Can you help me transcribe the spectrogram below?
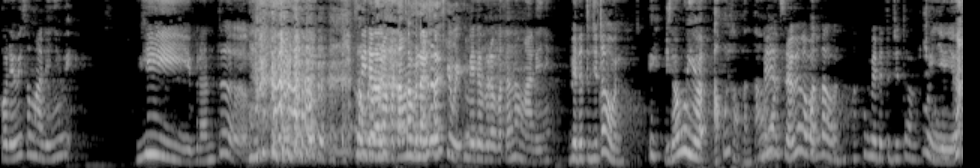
kalau Dewi sama adenya wi Wih, berantem. beda berapa tahun sampai sih? nangis nangis kayak beda berapa tahun sama adanya Beda 7 tahun. ih jauh ya aku 8 tahun Beda, Selly 8 tahun. Aku beda 7 tahun. oh iya ya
